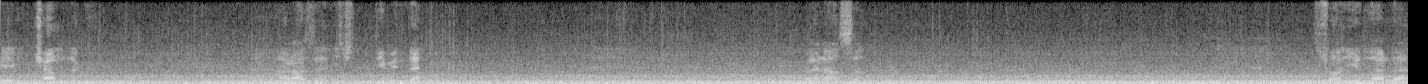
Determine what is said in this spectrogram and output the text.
Bir çamlık arazinin iç dibinde. velhasıl son yıllarda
